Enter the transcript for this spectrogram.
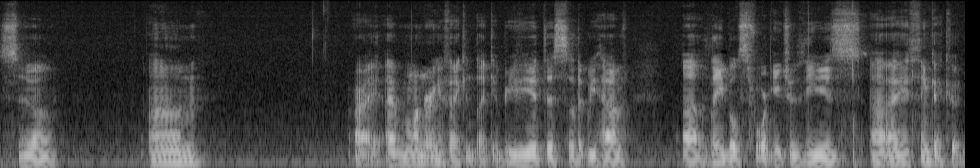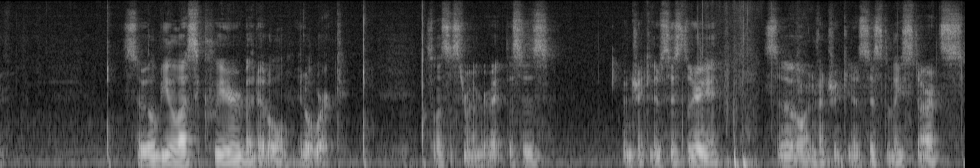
So, um, all right, I'm wondering if I can like abbreviate this so that we have uh, labels for each of these. I think I could. So it'll be less clear, but it'll it'll work. So let's just remember, right? This is ventricular systole. So when ventricular systole starts,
